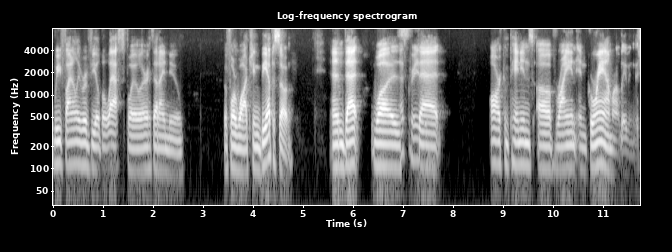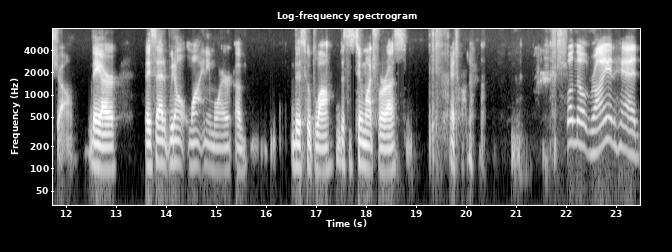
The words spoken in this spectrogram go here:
we finally reveal the last spoiler that I knew before watching the episode. And that was that our companions of Ryan and Graham are leaving the show. They are they said we don't want any more of this hoopla. This is too much for us. I don't know. Well, no, Ryan had.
